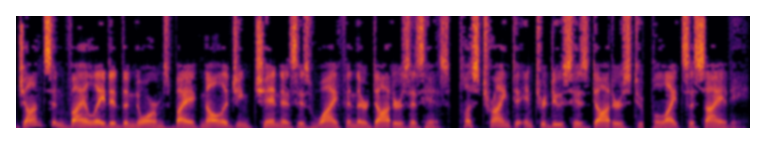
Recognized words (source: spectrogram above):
Johnson violated the norms by acknowledging Chinn as his wife and their daughters as his, plus trying to introduce his daughters to polite society.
